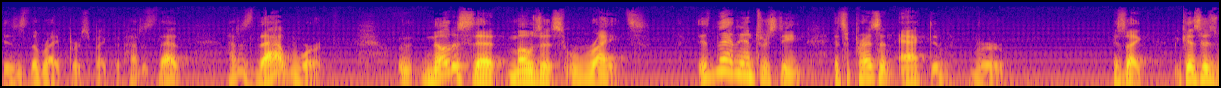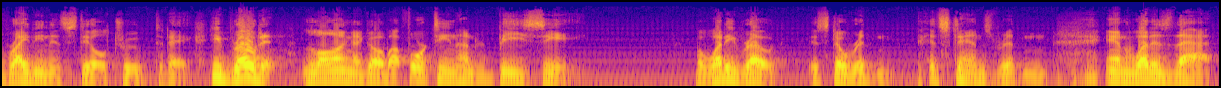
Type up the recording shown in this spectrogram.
is the right perspective? How does that, how does that work? notice that Moses writes. Isn't that interesting? It's a present active verb. It's like, because his writing is still true today. He wrote it long ago, about 1400 BC. But what he wrote is still written, it stands written. And what is that?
